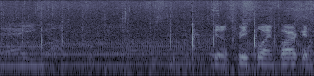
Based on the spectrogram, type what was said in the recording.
There you go. Get a three-point parking.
